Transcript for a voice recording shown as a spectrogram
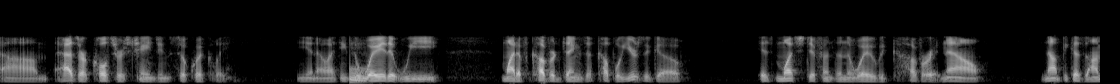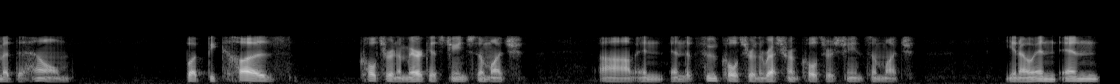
um, as our culture is changing so quickly. You know, I think mm. the way that we might have covered things a couple years ago is much different than the way we cover it now. Not because I'm at the helm, but because culture in America has changed so much, um, and and the food culture and the restaurant culture has changed so much. You know, and and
